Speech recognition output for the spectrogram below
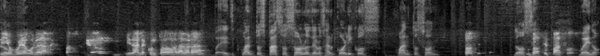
yo voy a volver a recuperación y darle con todo, la verdad. Eh, ¿Cuántos pasos son los de los alcohólicos? ¿Cuántos son? 12. 12. pasos. Bueno,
